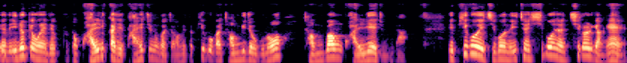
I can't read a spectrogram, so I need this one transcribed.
이럴 경우는 이제 보통 관리까지 다 해주는 거죠. 그래서 피고가 정기적으로 점검 관리해 줍니다. 이 피고의 직원은 2015년 7월경에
